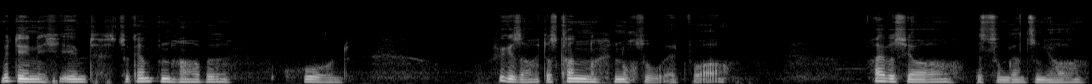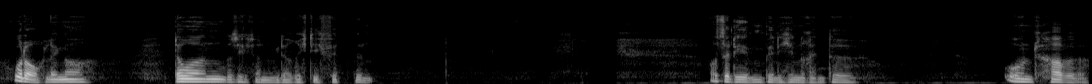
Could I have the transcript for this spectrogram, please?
mit denen ich eben zu kämpfen habe und wie gesagt, das kann noch so etwa halbes Jahr bis zum ganzen Jahr oder auch länger dauern, bis ich dann wieder richtig fit bin. Außerdem bin ich in Rente und habe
